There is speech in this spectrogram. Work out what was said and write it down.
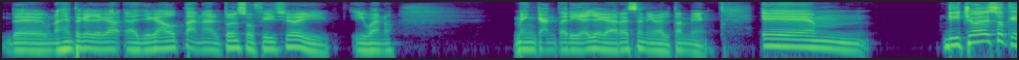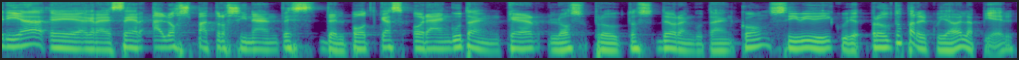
de una gente que ha llegado tan alto en su oficio y, y bueno, me encantaría llegar a ese nivel también. Em, dicho eso, quería eh, agradecer a los patrocinantes del podcast Orangutan Care, los productos de Orangutan con CBD, productos para el cuidado de la piel,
